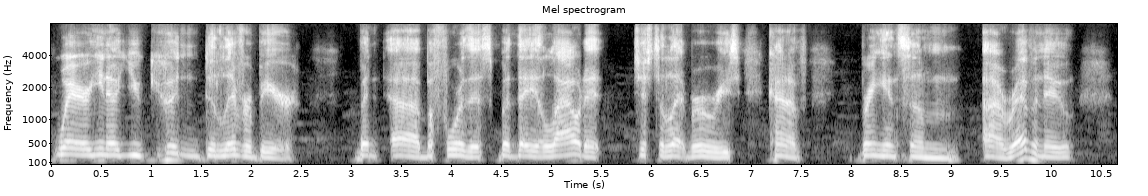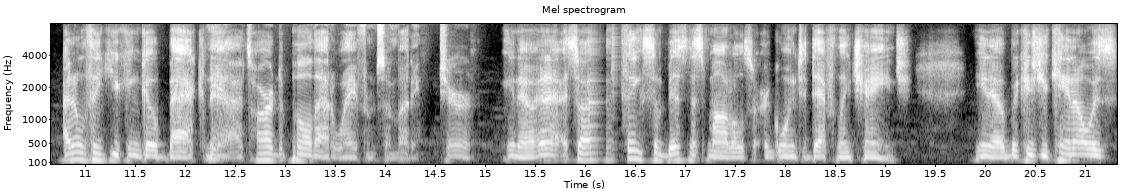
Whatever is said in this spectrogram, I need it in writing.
where you know you couldn't deliver beer but uh, before this but they allowed it just to let breweries kind of bring in some uh, revenue I don't think you can go back now Yeah, it's hard to pull that away from somebody. Sure. you know and so i think some business models are going to definitely change you know because you can't always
